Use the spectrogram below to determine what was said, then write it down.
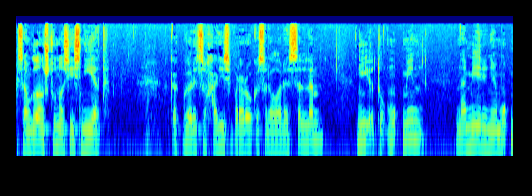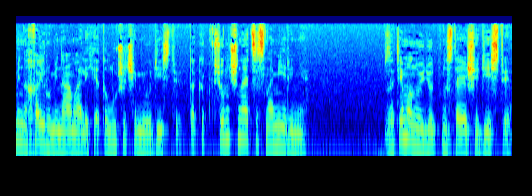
Самое главное, что у нас есть ният. Как говорится в хадисе пророка, саллиллаху алейхи нияту мумин, намерение мумина хайру мин амалихи, это лучше, чем его действие. Так как все начинается с намерения – затем оно идет в настоящее действие.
